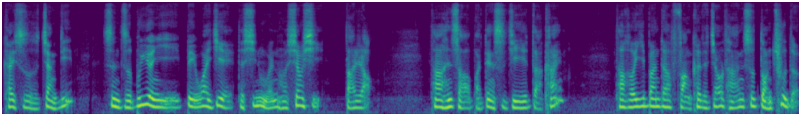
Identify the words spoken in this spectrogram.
开始降低，甚至不愿意被外界的新闻和消息打扰。他很少把电视机打开，他和一般的访客的交谈是短促的，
